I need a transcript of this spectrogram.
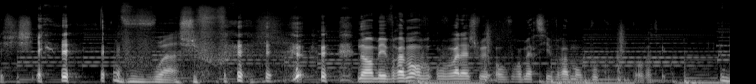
fichiers. on vous voit, je suis fou. non, mais vraiment, voilà, je, on vous remercie vraiment beaucoup pour votre écoute.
